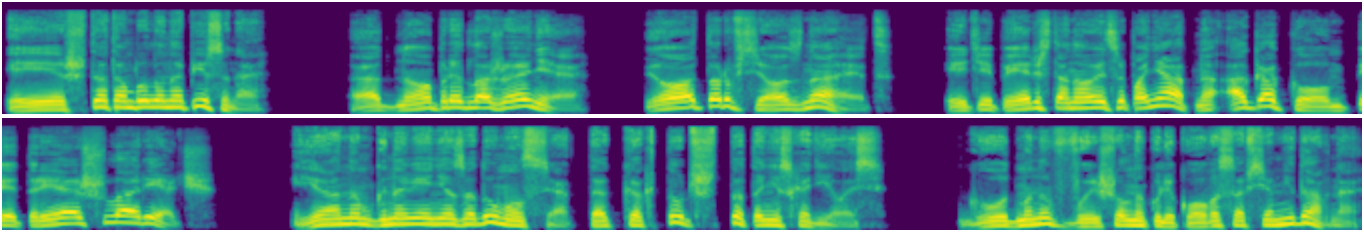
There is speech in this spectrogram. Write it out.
И что там было написано? Одно предложение. Петр все знает. И теперь становится понятно, о каком Петре шла речь. Я на мгновение задумался, так как тут что-то не сходилось. Гудманов вышел на Куликова совсем недавно,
